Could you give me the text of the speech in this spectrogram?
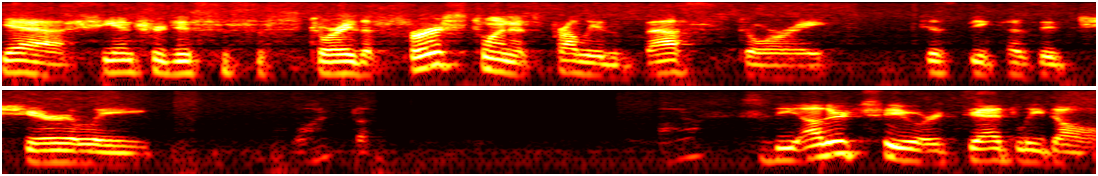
yeah, she introduces the story. The first one is probably the best story, just because it's sheerly. What the? fuck? The other two are deadly dull,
